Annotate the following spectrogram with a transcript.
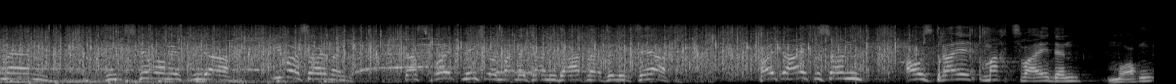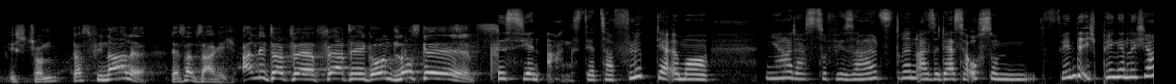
Gentlemen, die Stimmung ist wieder überschäumend. Das freut mich und meine Kandidaten natürlich sehr. Heute heißt es schon, aus drei macht zwei, denn morgen ist schon das Finale. Deshalb sage ich, an die Töpfe, fertig und los geht's. Bisschen Angst. Der zerpflückt ja immer. Ja, da ist zu viel Salz drin. Also der ist ja auch so, finde ich, pingeliger.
